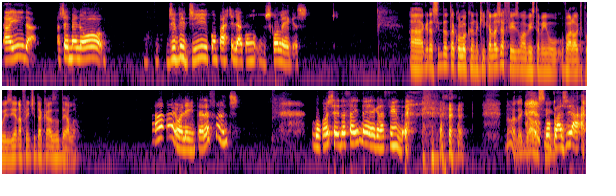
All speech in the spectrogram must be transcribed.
aí achei melhor dividir e compartilhar com os colegas. A Gracinda está colocando aqui que ela já fez uma vez também o, o, varal de poesia na frente da casa dela. Ah, olha, interessante. Gostei dessa ideia, Gracinda. Não, é legal, assim. Vou plagiar.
